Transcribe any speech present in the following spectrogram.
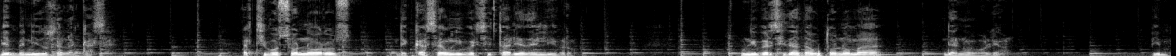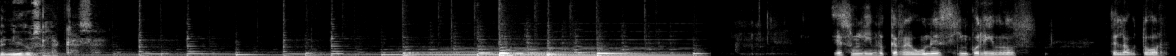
Bienvenidos a la casa. Archivos sonoros de Casa Universitaria del Libro. Universidad Autónoma de Nuevo León. Bienvenidos a la casa. Es un libro que reúne cinco libros del autor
